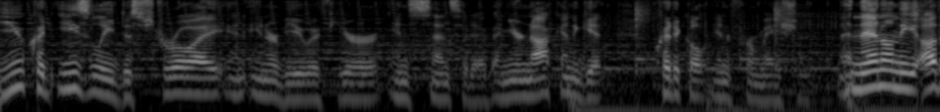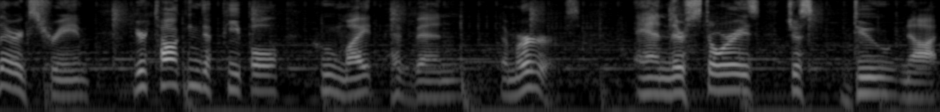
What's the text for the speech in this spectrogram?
you could easily destroy an interview if you're insensitive and you're not going to get critical information. And then on the other extreme, you're talking to people who might have been the murderers and their stories just do not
